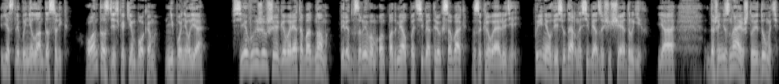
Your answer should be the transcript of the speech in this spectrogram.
Если бы не Ланда Слик. Он-то здесь каким боком, не понял я. Все выжившие говорят об одном. Перед взрывом он подмял под себя трех собак, закрывая людей. Принял весь удар на себя, защищая других. Я даже не знаю, что и думать.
